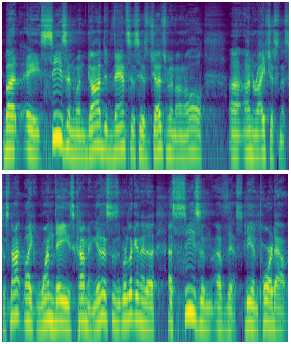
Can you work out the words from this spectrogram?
but a season when God advances his judgment on all uh, unrighteousness. It's not like one day is coming. This is, we're looking at a, a season of this being poured out.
